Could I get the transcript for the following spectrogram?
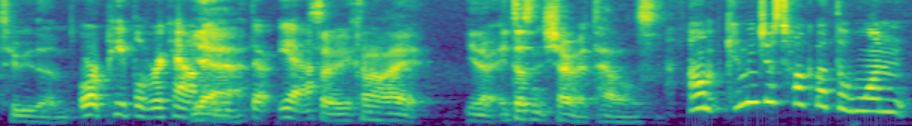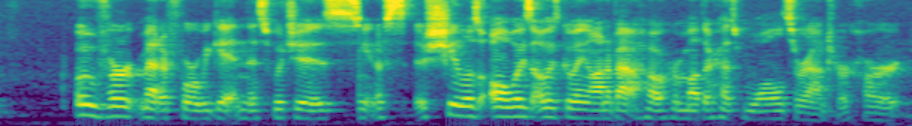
to them. Or people recounting. Yeah, their- yeah. So you kind of like, you know, it doesn't show, it tells. um, can we just talk about the one overt metaphor we get in this, which is, you know, Sheila's always, always going on about how her mother has walls around her heart.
